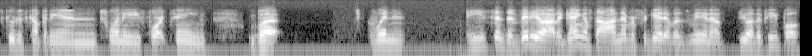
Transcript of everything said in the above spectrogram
Scooter's company in 2014, but when he sent the video out of Gangnam Style, I'll never forget. It was me and a few other people,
